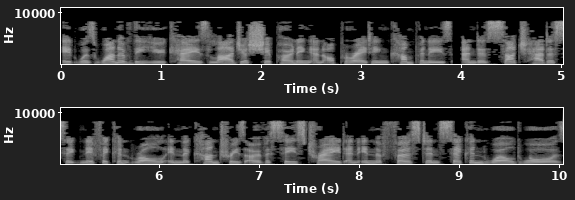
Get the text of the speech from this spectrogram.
It was one of the UK's larger shipowning and operating companies, and as such had a significant role in the country's overseas trade and in the First and Second World Wars.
